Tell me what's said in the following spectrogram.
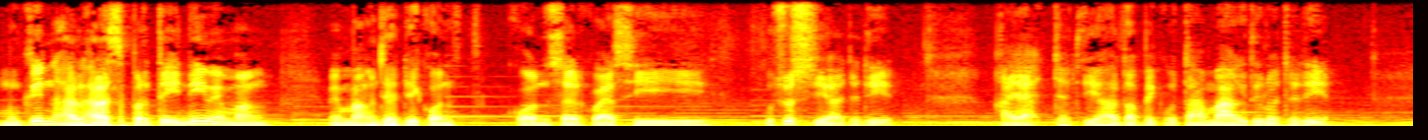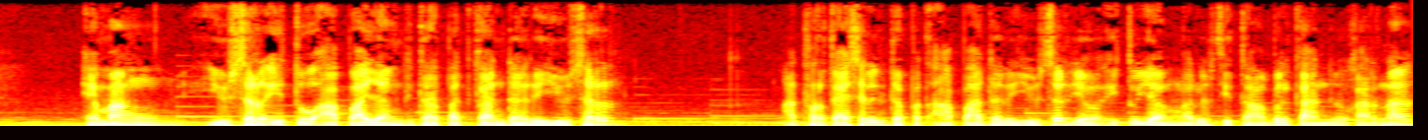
mungkin hal-hal seperti ini memang memang jadi konsekuensi khusus ya. Jadi kayak jadi hal topik utama gitu loh. Jadi emang user itu apa yang didapatkan dari user advertiser itu dapat apa dari user ya itu yang harus ditampilkan loh. Karena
